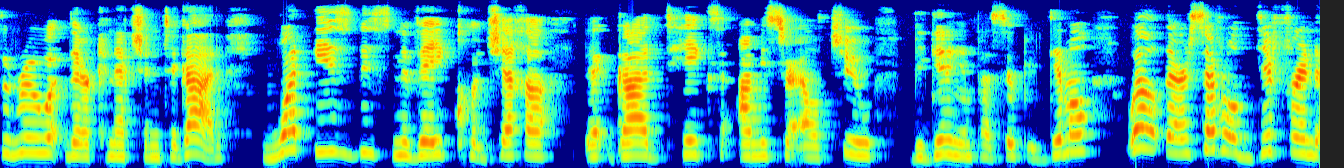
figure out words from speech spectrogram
through their connection to God. What is this Neve Kodshecha that God takes Am Yisrael to, beginning in Pasuk Gimel? Well, there are several different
